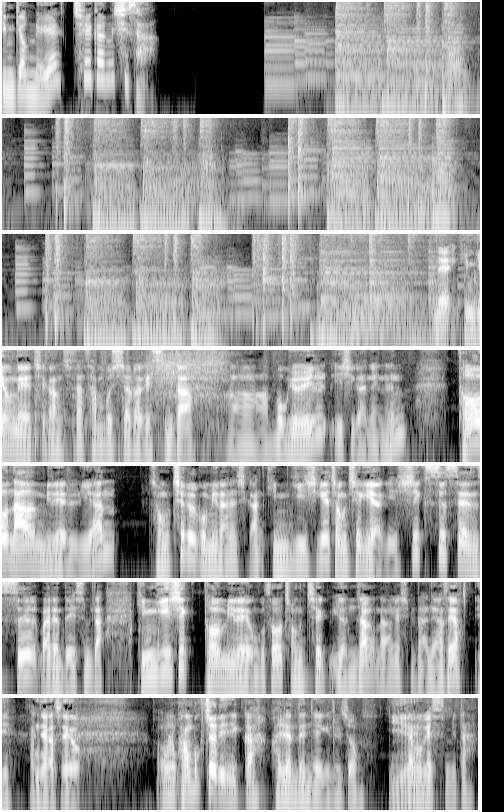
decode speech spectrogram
김경래의 최강 시사. 네, 김경래 최강 시사 3부 시작하겠습니다. 아, 목요일 이 시간에는 더 나은 미래를 위한 정책을 고민하는 시간 김기식의 정책 이야기 식스센스 마련되어 있습니다. 김기식 더 미래연구소 정책위원장 나와 계십니다. 안녕하세요. 예, 안녕하세요. 오늘 광복절이니까 관련된 얘기를 좀 예. 해보겠습니다.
